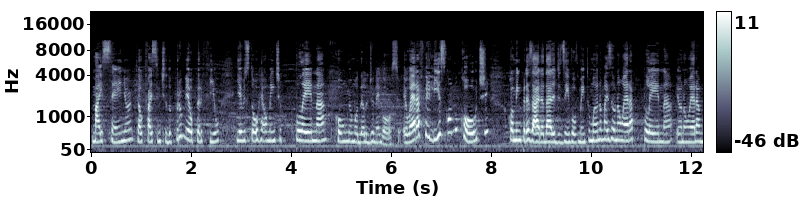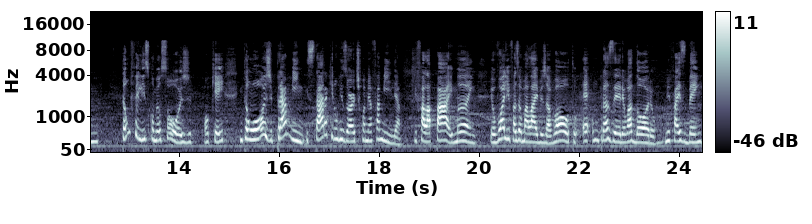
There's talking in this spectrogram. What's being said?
mais sênior, que é o que faz sentido para o meu perfil. E eu estou realmente plena com o meu modelo de negócio. Eu era feliz como coach, como empresária da área de desenvolvimento humano, mas eu não era plena, eu não era tão feliz como eu sou hoje, ok? Então hoje, para mim, estar aqui no resort com a minha família e falar, pai, mãe, eu vou ali fazer uma live e já volto, é um prazer, eu adoro, me faz bem.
